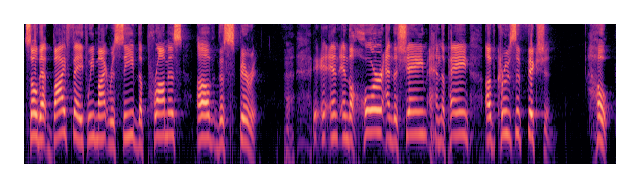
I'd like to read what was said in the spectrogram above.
so that by faith we might receive the promise of the Spirit. in, in the horror and the shame and the pain of crucifixion, hope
